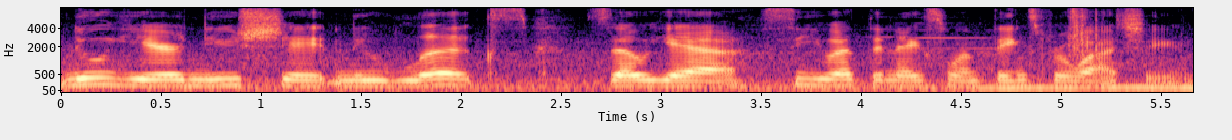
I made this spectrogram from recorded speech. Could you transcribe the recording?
New year, new shit, new looks. So yeah, see you at the next one. Thanks for watching.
